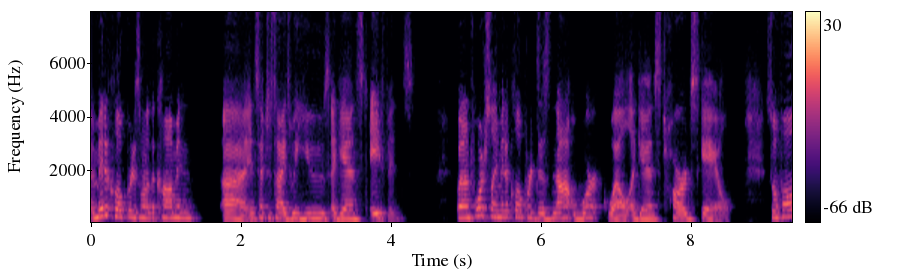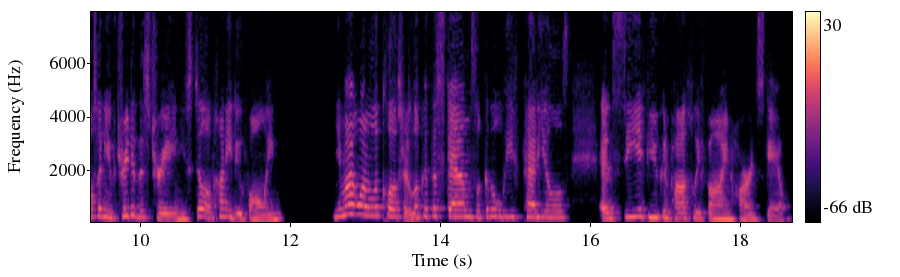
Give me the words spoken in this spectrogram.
imidacloprid is one of the common uh, insecticides we use against aphids. But unfortunately, imidacloprid does not work well against hard scale. So if all of a sudden you've treated this tree and you still have honeydew falling, you might want to look closer. Look at the stems, look at the leaf petioles, and see if you can possibly find hard scale.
